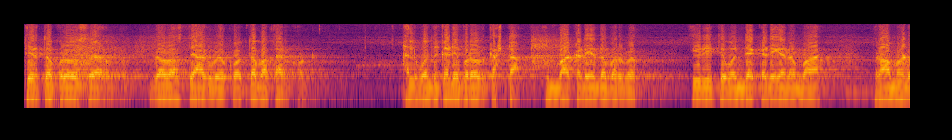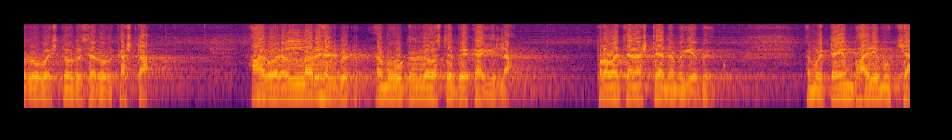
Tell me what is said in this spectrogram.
ತೀರ್ಥ ಪ್ರವಾಸ ವ್ಯವಸ್ಥೆ ಆಗಬೇಕು ಅಂತ ಮಾತಾಡಿಕೊಂಡು ಅಲ್ಲಿ ಒಂದು ಕಡೆ ಬರೋದು ಕಷ್ಟ. ತುಂಬ ಕಡೆಯಿಂದ ಬರಬೇಕು. ಈ ರೀತಿ ಒಂದೇ ಕಡೆಗೆ ನಮ್ಮ ಬ್ರಾಹ್ಮಣರು, ವೈಷ್ಣವರು ಸೇರೋದು ಕಷ್ಟ. ಆಗ ಅವರೆಲ್ಲರೂ ಹೇಳಿಬಿಟ್ರು, ನಮ್ಮ ಊಟದ ವ್ಯವಸ್ಥೆ ಬೇಕಾಗಿಲ್ಲ. ಪ್ರವಚನ ಅಷ್ಟೇ ನಮಗೆ ಬೇಕು. ನಮಗೆ ಟೈಮ್ ಭಾರಿ ಮುಖ್ಯ.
